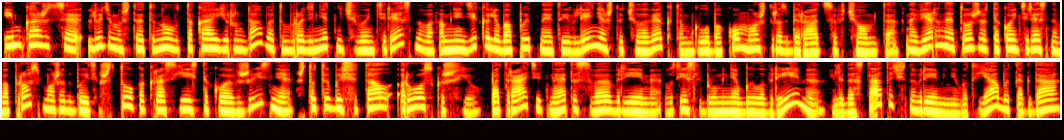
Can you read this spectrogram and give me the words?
Им кажется, людям, что это, ну, вот такая ерунда, в этом вроде нет ничего интересного, а мне дико любопытно это явление, что человек там глубоко может разбираться в чем то Наверное, тоже такой интересный вопрос может быть, что как раз есть такое в жизни, что ты бы считал роскошью потратить на это свое время. Вот если бы у меня было время или достаточно времени, вот я бы тогда...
